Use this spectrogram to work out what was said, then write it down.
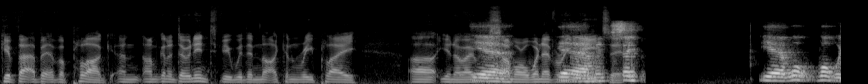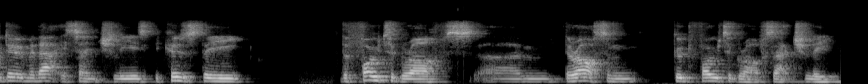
give that a bit of a plug. And I'm going to do an interview with him that I can replay, uh, you know, over the Yeah. summer or whenever Yeah, I mean, it. so- yeah. What what we're doing with that essentially is because the the photographs. Um, there are some good photographs actually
